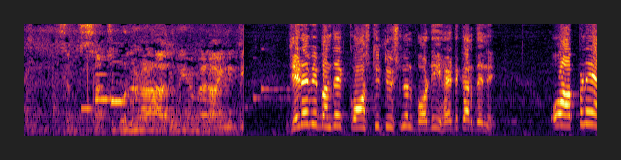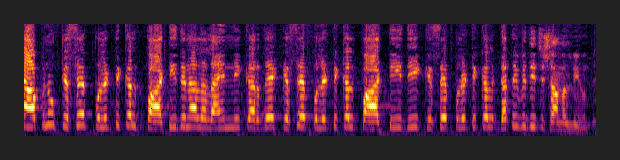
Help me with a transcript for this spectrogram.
ਸੱਚ ਬੋਲਣ ਵਾਲਾ ਆਦਮੀ ਹਾਂ, ਮੈਂ ਰਾਜਨੀਤੀ ਜਿਹੜੇ ਵੀ ਬੰਦੇ ਕਨਸਟੀਟਿਊਸ਼ਨਲ ਬਾਡੀ ਹੈਡ ਕਰਦੇ ਨੇ, ਉਹ ਆਪਣੇ ਆਪ ਨੂੰ ਕਿਸੇ ਪੋਲੀਟੀਕਲ ਪਾਰਟੀ ਦੇ ਨਾਲ ਅਲਾਈਨ ਨਹੀਂ ਕਰਦੇ, ਕਿਸੇ ਪੋਲੀਟੀਕਲ ਪਾਰਟੀ ਦੀ ਕਿਸੇ ਪੋਲਿਟੀਕਲ ਗਤੀਵਿਧੀ 'ਚ ਸ਼ਾਮਲ ਨਹੀਂ ਹੁੰਦੇ।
